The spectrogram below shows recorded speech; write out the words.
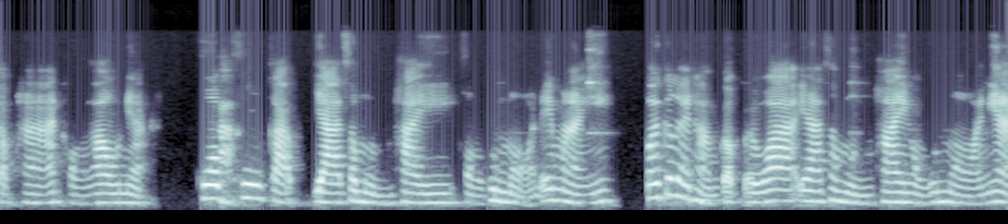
กับฮาร์ดของเราเนี่ย ควบค่ะคู่กับยาสมุนไพรของคุณหมอได้ไหมก้อยก็เลยถามกลับไปว่ายาสมุนไพรของคุณหมอเนี่ย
